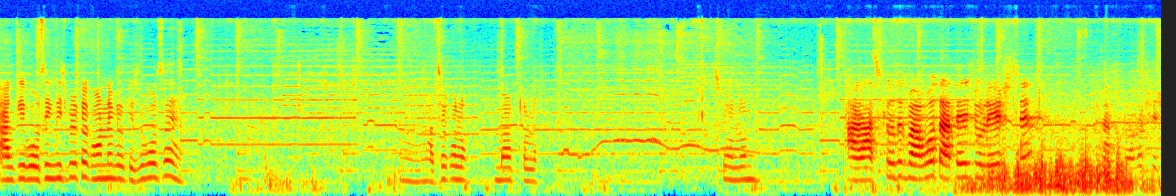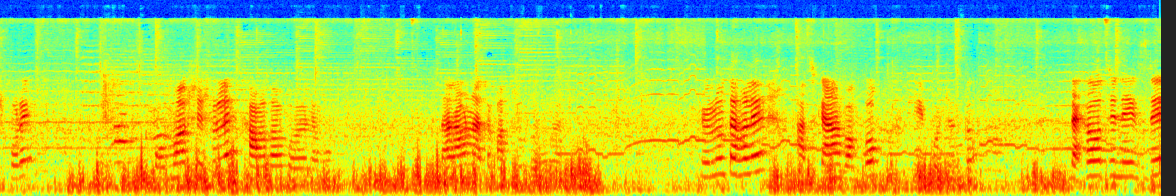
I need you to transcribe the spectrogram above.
আর কি বলছে? ইংলিশ পরীক্ষা কখন নেবে? কিছু বলছে? আচ্ছা বলো। মার্ক করল। চলুন। আর আজকে ওদের বাবাও তাড়াতাড়ি চলে এসছে। করে হোমওয়ার্ক শেষ হলে খাওয়া দাওয়া করে নেব। দাঁড়াও না এত পাত্র করব না চলুন তাহলে আজকে আমার বকবক এই পর্যন্ত। দেখা হচ্ছে নেক্সট ডে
